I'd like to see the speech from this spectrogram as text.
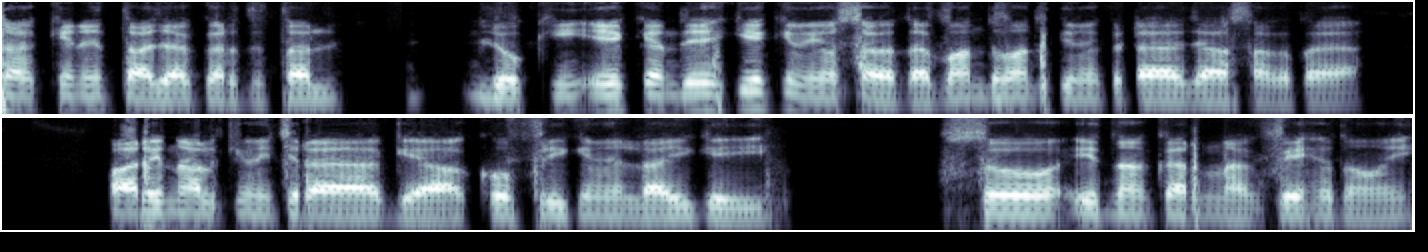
ਸਾਕੇ ਨੇ ਤਾਜ਼ਾ ਕਰ ਦਿੱਤਾ। ਲੋਕੀ ਇਹ ਕਹਿੰਦੇ ਕਿ ਇਹ ਕਿਵੇਂ ਹੋ ਸਕਦਾ ਬੰਦ-ਬੰਦ ਕਿਵੇਂ ਕਟਾਇਆ ਜਾ ਸਕਦਾ ਹੈ? ਪਾਰੇ ਨਾਲ ਕਿਵੇਂ ਚਰਾਇਆ ਗਿਆ? ਕੋਫਰੀ ਕਿਵੇਂ ਲਾਈ ਗਈ? ਸੋ ਇਦਾਂ ਕਰਨ ਲੱਗ ਪਏ ਉਦੋਂ ਹੀ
